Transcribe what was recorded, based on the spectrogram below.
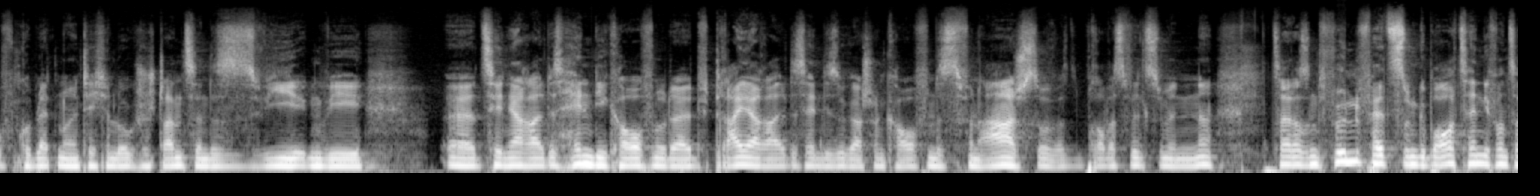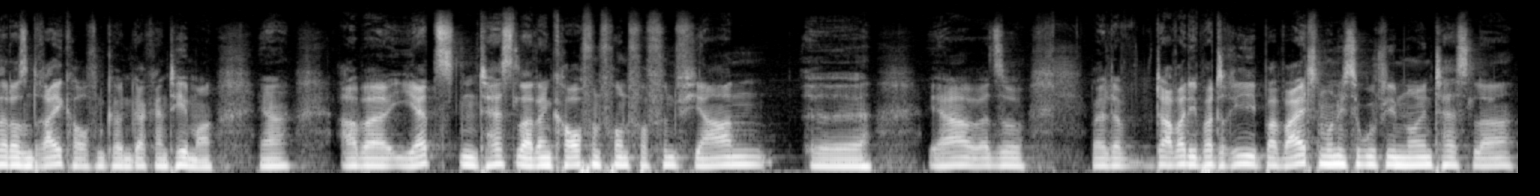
auf einem komplett neuen technologischen Stand sind. Das ist wie irgendwie äh, zehn Jahre altes Handy kaufen oder drei Jahre altes Handy sogar schon kaufen. Das ist von Arsch. So, was, was willst du mit, ne? 2005 hättest du ein gebrauchtes Handy von 2003 kaufen können, gar kein Thema. Ja, aber jetzt ein Tesla dann kaufen von vor fünf Jahren, äh, ja, also, weil da, da war die Batterie bei weitem noch nicht so gut wie im neuen Tesla.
